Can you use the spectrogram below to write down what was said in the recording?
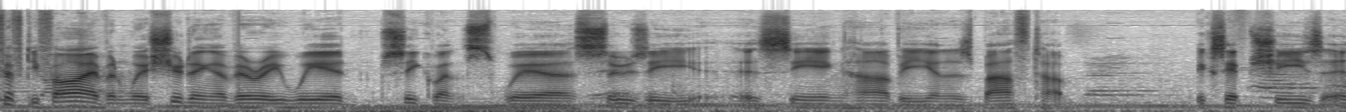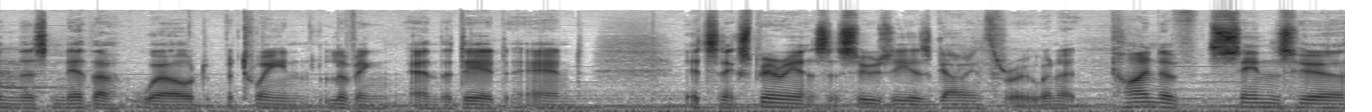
Day 55, and we're shooting a very weird sequence where Susie is seeing Harvey in his bathtub, except she's in this nether world between living and the dead, and it's an experience that Susie is going through, and it kind of sends her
